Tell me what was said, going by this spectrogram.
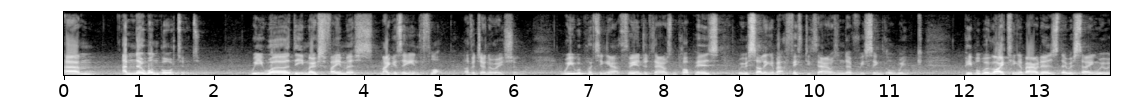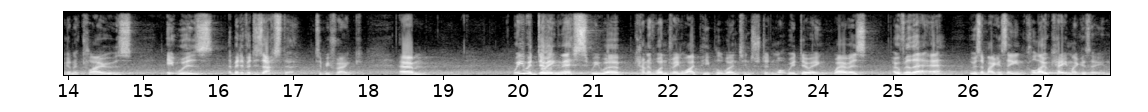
Um, and no one bought it. We were the most famous magazine flop of a generation. We were putting out 300,000 copies. We were selling about 50,000 every single week. People were writing about us. They were saying we were going to close. It was a bit of a disaster, to be frank. Um, we were doing this, we were kind of wondering why people weren't interested in what we we're doing, whereas over there, there was a magazine called OK Magazine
